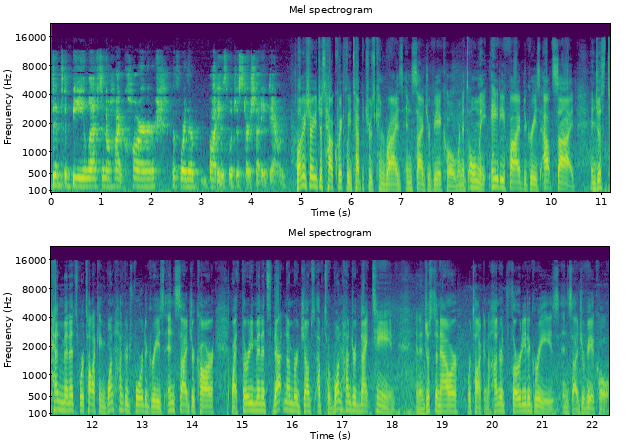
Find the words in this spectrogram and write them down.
them to be left in a hot car before their bodies will just start shutting down. Let me show you just how quickly temperatures can rise inside your vehicle when it's only 85 degrees outside. In just 10 minutes, we're talking 104 degrees inside your car. By 30 minutes, that number jumps up to 119. And in just an hour, we're talking 130 degrees inside your vehicle.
